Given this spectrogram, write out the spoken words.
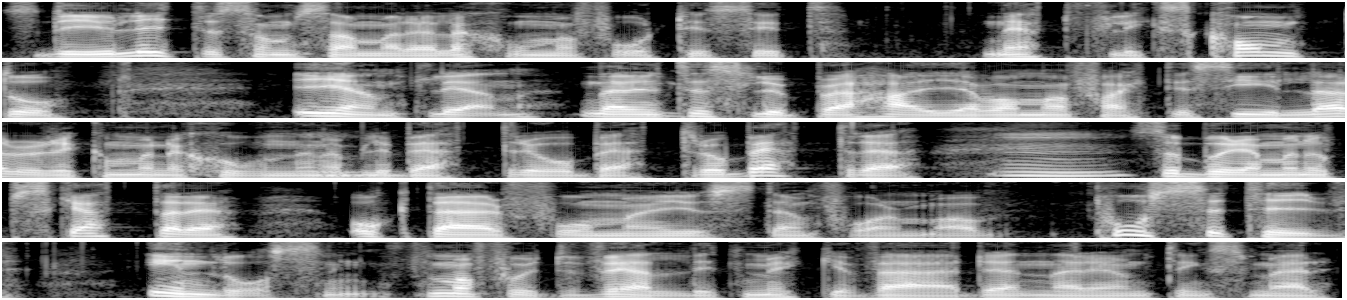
Så det är ju lite som samma relation man får till sitt Netflix-konto egentligen. När det till slut börjar haja vad man faktiskt gillar och rekommendationerna blir bättre och bättre och bättre Mm. så börjar man uppskatta det och där får man just en form av positiv inlåsning. För man får ut väldigt mycket värde när det är någonting som är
